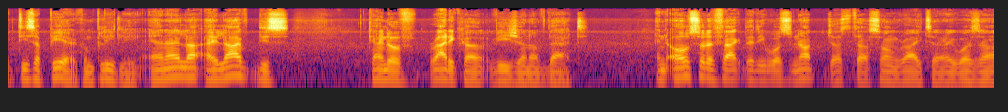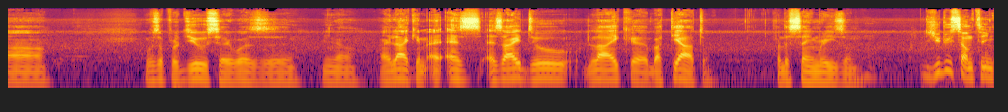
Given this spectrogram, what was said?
it disappeared completely. And I, lo- I love this kind of radical vision of that. And also the fact that he was not just a songwriter, he was a, he was a producer, he was, uh, you know, I like him. As, as I do like uh, Battiato, for the same reason. You do something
